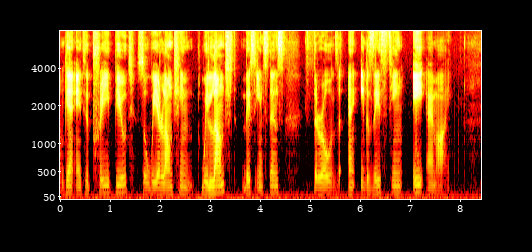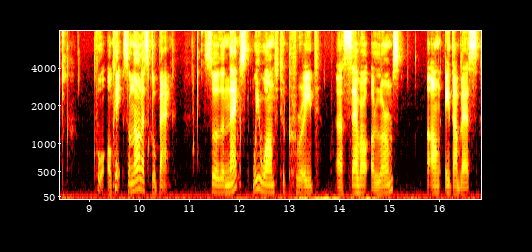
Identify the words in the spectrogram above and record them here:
Again, it is pre-built, so we are launching. We launched this instance through an existing AMI. Cool. Okay, so now let's go back. So the next, we want to create uh, several alarms on AWS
